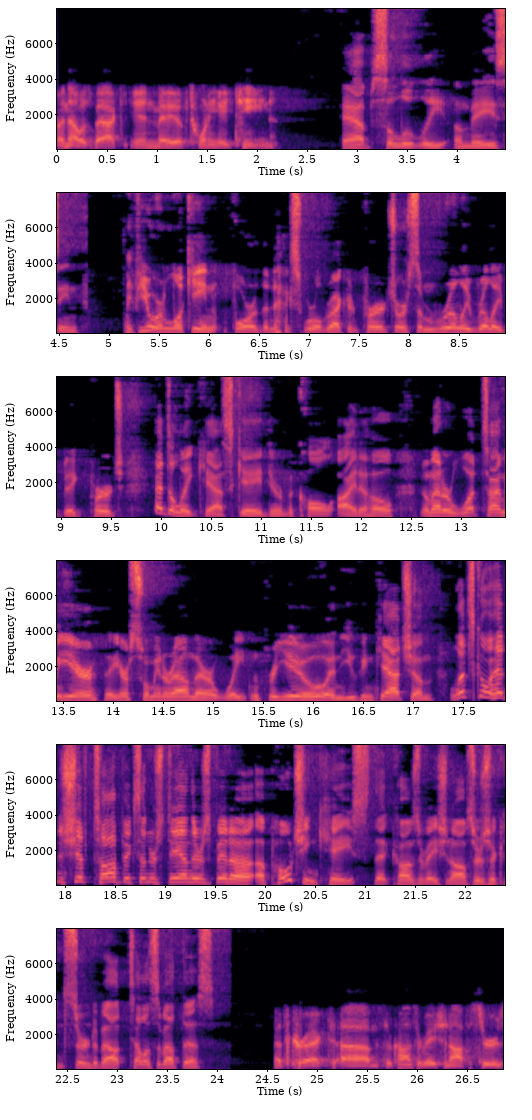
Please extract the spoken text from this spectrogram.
and that was back in May of 2018. Absolutely amazing if you are looking for the next world record perch or some really, really big perch, head to Lake Cascade near McCall, Idaho. No matter what time of year, they are swimming around there waiting for you, and you can catch them. Let's go ahead and shift topics. Understand there's been a, a poaching case that conservation officers are concerned about. Tell us about this. That's correct. Um, so conservation officers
